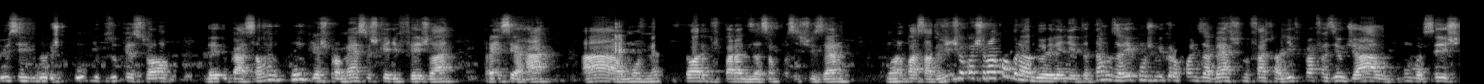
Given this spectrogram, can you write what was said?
Os servidores públicos, o pessoal da educação, não cumpre as promessas que ele fez lá para encerrar ah, o movimento histórico de paralisação que vocês fizeram no ano passado. A gente vai continuar cobrando, Helenita. Estamos aí com os microfones abertos no Faixa Livre para fazer o diálogo com vocês,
